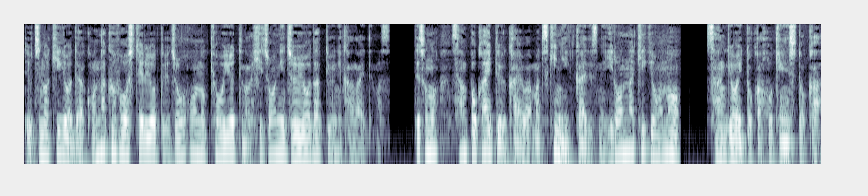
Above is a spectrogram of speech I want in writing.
で、うちの企業ではこんな工夫をしてるよという情報の共有っていうのが非常に重要だっていうふうに考えてます。で、その散歩会という会は、まあ、月に1回ですね、いろんな企業の産業医とか保健師とか、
